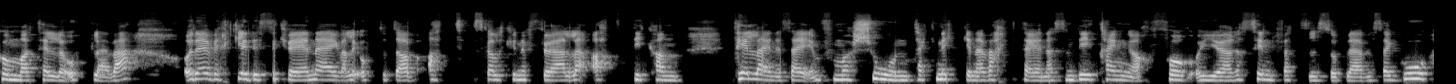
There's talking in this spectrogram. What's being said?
kommer til å oppleve. Og det er virkelig disse kvinnene jeg er veldig opptatt av at skal kunne føle at de kan tilegne seg informasjon, teknikkene, verktøyene som de trenger for å gjøre sin fødselsopplevelse god.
